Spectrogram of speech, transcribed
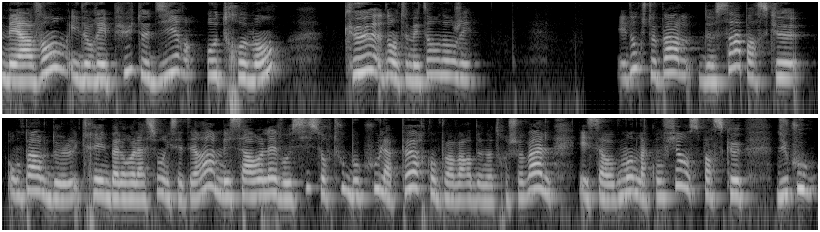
mais avant, il aurait pu te dire autrement que en te mettant en danger. Et donc, je te parle de ça parce que on parle de créer une belle relation, etc. Mais ça enlève aussi surtout beaucoup la peur qu'on peut avoir de notre cheval et ça augmente la confiance parce que du coup,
